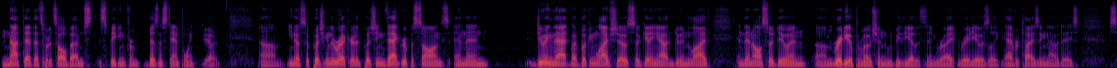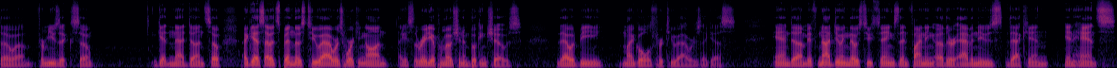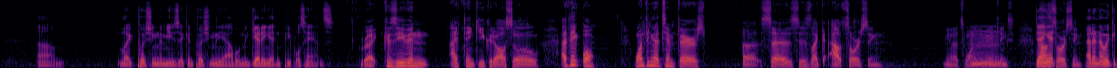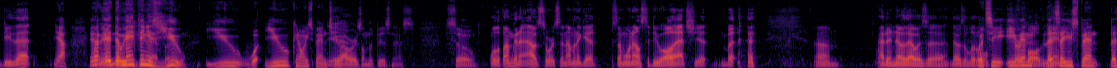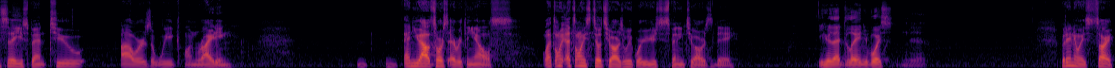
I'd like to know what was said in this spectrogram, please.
not that that's what it's all about. I'm speaking from business standpoint. Yeah. But, um, you know, so pushing the record and pushing that group of songs, and then doing that by booking live shows. So getting out and doing live, and then also doing um, radio promotion would be the other thing, right? Radio is like advertising nowadays. So um, for music, so getting that done. So I guess I would spend those two hours working on, I guess, the radio promotion and booking shows. That would be my goals for two hours, I guess. And um, if not doing those two things, then finding other avenues that can enhance, um, like pushing the music and pushing the album and getting it in people's hands. Right. Because even I think you could also, I think, well, one thing that Tim Ferriss uh, says is like outsourcing. You know, that's one of the main Mm. things. Dang it! outsourcing. I didn't know we could do that. Yeah. I You know, mean, I it- the knew we main could do thing that, is but- you. You what you can only spend two Yeah. hours on the business. So Well, if I'm gonna outsource, then I'm gonna get someone else to do all that shit. But um, I didn't know that was a that was a little. But see, even curveball of the let's say game. you spent let's say you spent two hours a week on writing, and you outsource everything else. Well, that's only that's only still two hours a week where you're used to spending two hours a day. you hear that delay in your voice. Yeah. But anyways, sorry.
